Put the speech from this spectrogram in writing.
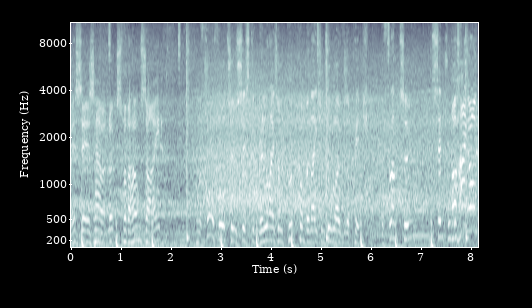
This is how it looks for the home side. The 4-4-2 system relies on good combinations all over the pitch. The front two, central Oh, on,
